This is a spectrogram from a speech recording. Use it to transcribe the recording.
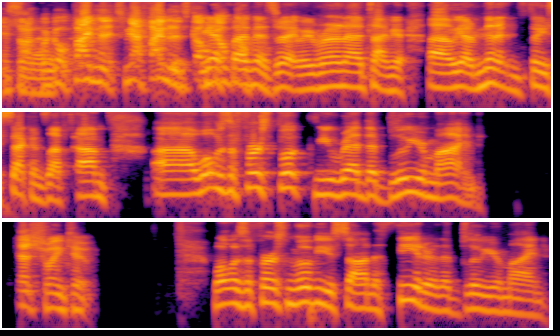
and so we go five minutes. We got five minutes. Go, we go, got five go. minutes. Right. We're running out of time here. Uh, we got a minute and three seconds left. Um, uh, what was the first book you read that blew your mind? Catch 22. What was the first movie you saw in a theater that blew your mind?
